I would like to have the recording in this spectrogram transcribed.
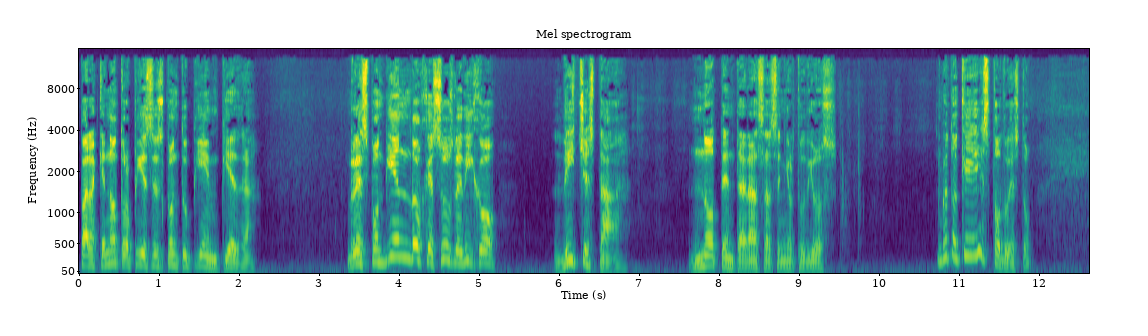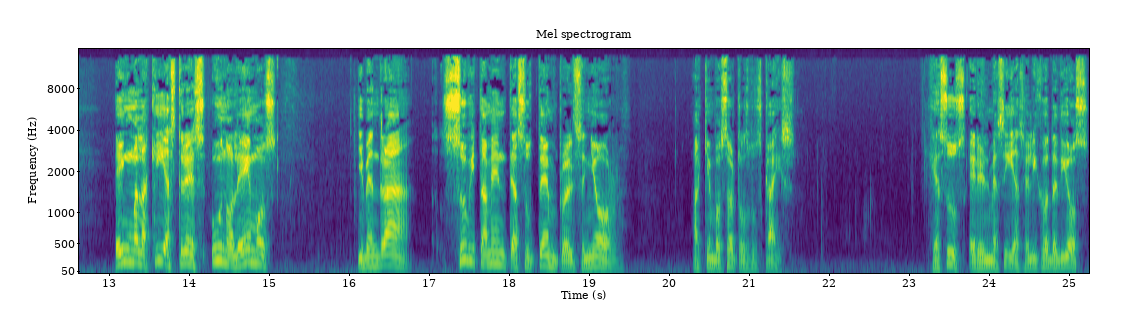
para que no tropieces con tu pie en piedra. Respondiendo Jesús le dijo, Dicho está, no tentarás al Señor tu Dios. Bueno, ¿qué es todo esto? En Malaquías 3, 1 leemos, y vendrá súbitamente a su templo el Señor, a quien vosotros buscáis. Jesús era el Mesías, el Hijo de Dios.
